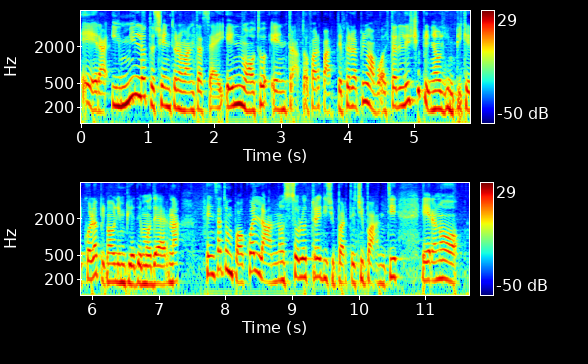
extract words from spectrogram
Era il 1896 e il nuoto è entrato a far parte per la prima volta delle discipline olimpiche con la prima Olimpiade moderna. Pensate un po', quell'anno solo 13 partecipanti erano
